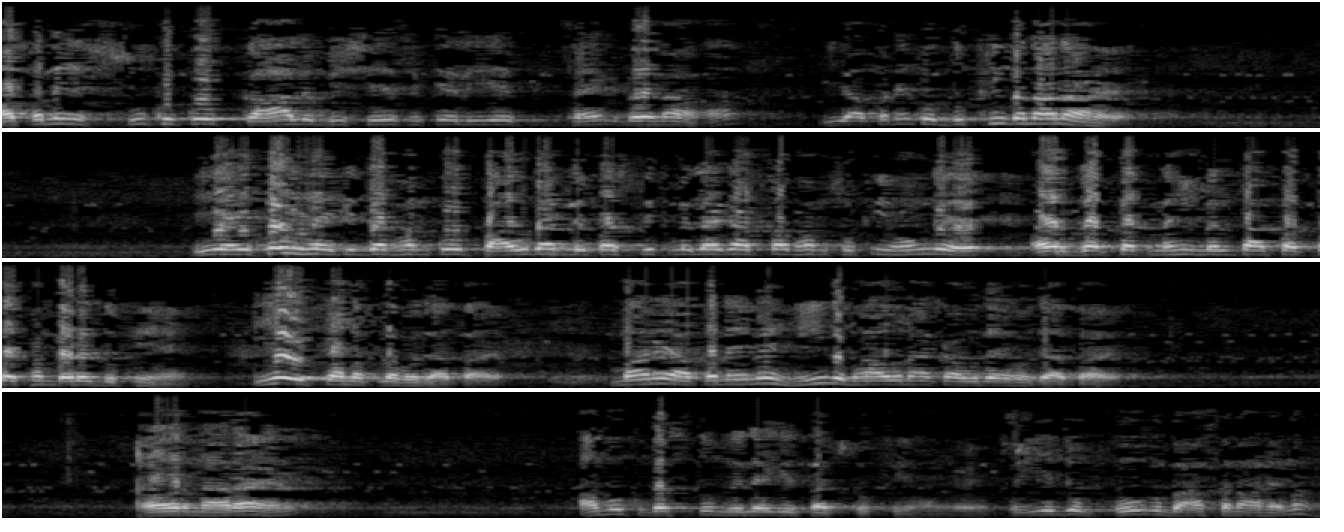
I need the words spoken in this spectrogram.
अपने सुख को काल विशेष के लिए फेंक देना, ये अपने को दुखी बनाना है। ये ऐसे ही है कि जब हमको पाउडर लिपस्टिक मिलेगा, तब हम सुखी होंगे, और जब तक नहीं मिलता, तब तक हम बड़े दुखी हैं। ये इसका मतलब हो जाता है। माने अपने में हीन भावना का उदय हो जाता है। और नारायण अमुक वस्तु मिलेगी तब सुखी होंगे। तो ये जो भोग वासना है ना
